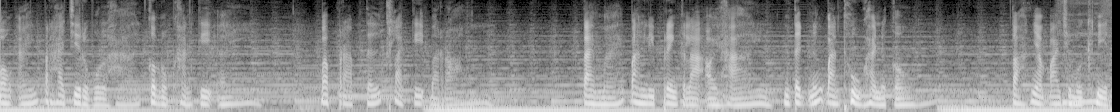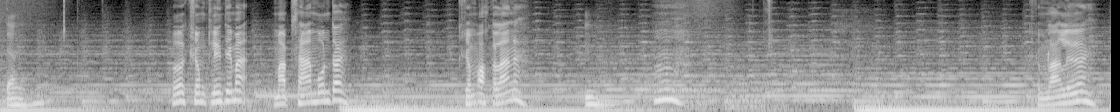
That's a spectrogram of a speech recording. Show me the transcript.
បងឯងប្រហែលជារវល់ហើយកុំរំខានគេអីបើប្រាប់ទៅខ្លាចគេបារម្ភ តែម៉ែបានលីបប្រេងកាឡាឲ្យហើយបន្តិចនឹងបានធូរហើយនៅកូនតោះញ៉ាំបាយជាមួយគ្នាទៅអឺខ្ញុំឃ្លានទេម៉ាក់មកផ្សារមុនទៅខ្ញុំអស់កម្លាំងណាអឺអឺខ្ញុំឡើងលឿហើយ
